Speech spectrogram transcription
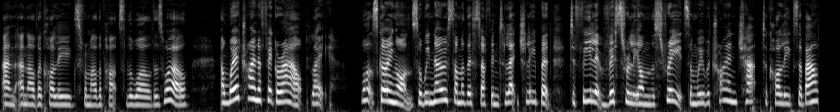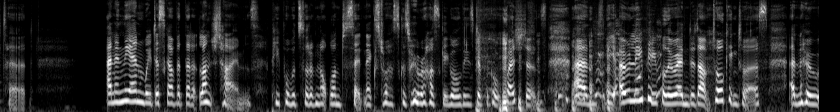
and and other colleagues from other parts of the world as well, and we're trying to figure out like. What's going on? So we know some of this stuff intellectually, but to feel it viscerally on the streets, and we would try and chat to colleagues about it. And in the end, we discovered that at lunchtimes, people would sort of not want to sit next to us because we were asking all these difficult questions. and the only people who ended up talking to us and who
